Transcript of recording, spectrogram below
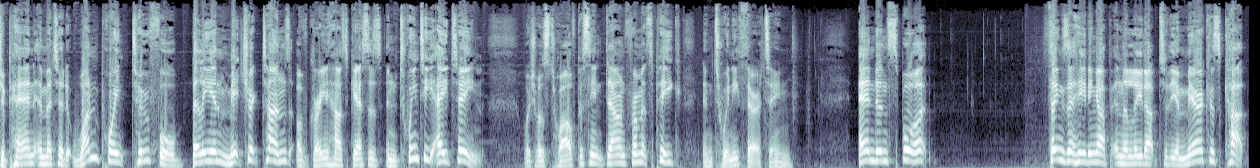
Japan emitted 1.24 billion metric tons of greenhouse gases in 2018, which was 12% down from its peak in 2013. And in sport, things are heating up in the lead up to the America's Cup.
